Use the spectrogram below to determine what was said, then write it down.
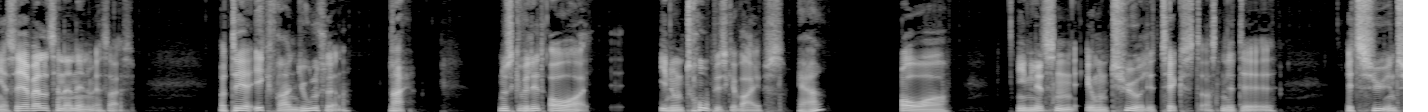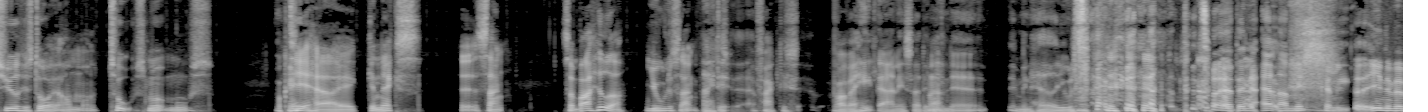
Ja, så jeg valgte at tage en anden ind med, Sejs. Og det er ikke fra en julekalender. Nej. Nu skal vi lidt over i nogle tropiske vibes. Ja. Over i en lidt sådan eventyrlig tekst, og sådan lidt øh, et sy, en syret historie om øh, to små mus. Okay. Det er øh, Gnex øh, sang, som bare hedder julesang, Nej, faktisk. det er faktisk, for at være helt ærlig, så er det Ja. min, øh, min hadejulesang. det tror jeg, den jeg allermindst kan lide. En af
